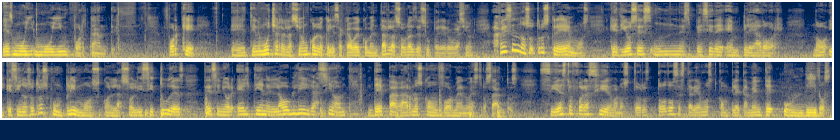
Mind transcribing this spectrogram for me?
es muy, muy importante. ¿Por qué? Eh, tiene mucha relación con lo que les acabo de comentar, las obras de supererogación. A veces nosotros creemos que Dios es una especie de empleador, ¿no? Y que si nosotros cumplimos con las solicitudes del Señor, Él tiene la obligación de pagarnos conforme a nuestros actos. Si esto fuera así, hermanos, todos, estaríamos completamente hundidos.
